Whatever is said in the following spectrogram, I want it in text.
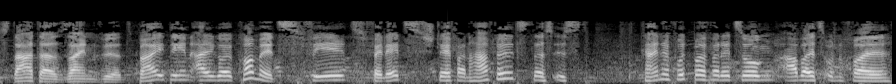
Starter sein wird. Bei den Allgäu Comets fehlt verletzt Stefan Haffels. Das ist keine Footballverletzung, Arbeitsunfall.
